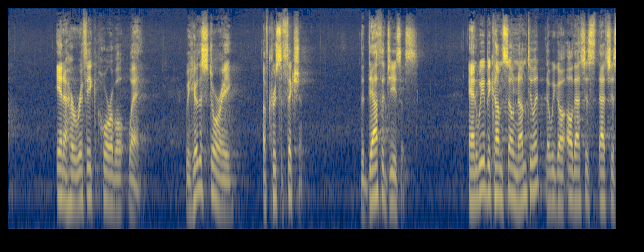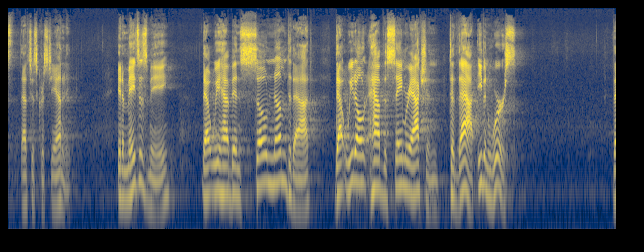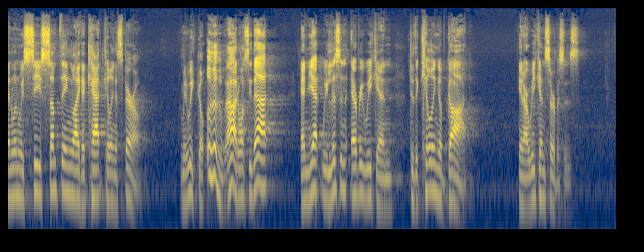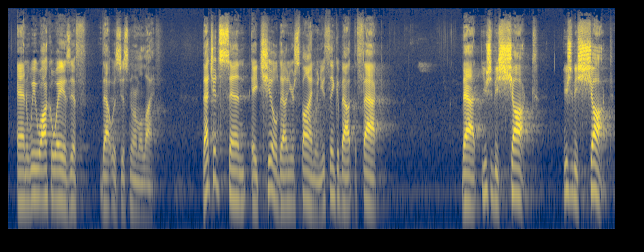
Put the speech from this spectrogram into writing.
in a horrific, horrible way. We hear the story of crucifixion, the death of Jesus. And we've become so numb to it that we go, oh, that's just, that's just, that's just Christianity. It amazes me that we have been so numb to that that we don't have the same reaction to that, even worse, than when we see something like a cat killing a sparrow. I mean, we go, oh, I don't want to see that. And yet we listen every weekend to the killing of God in our weekend services, and we walk away as if that was just normal life. That should send a chill down your spine when you think about the fact that you should be shocked. You should be shocked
